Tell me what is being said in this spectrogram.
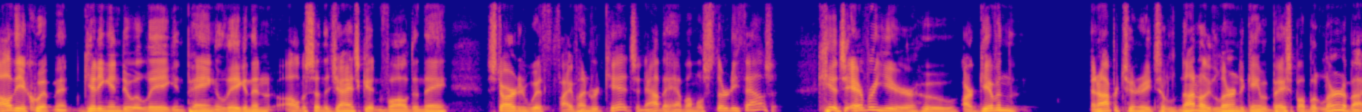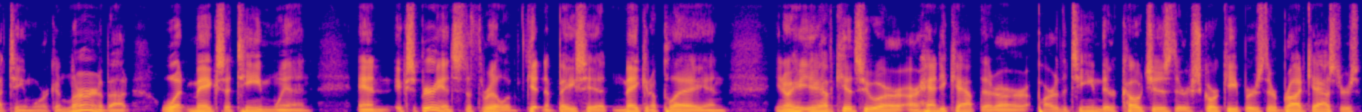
all the equipment, getting into a league and paying a league, and then all of a sudden the Giants get involved, and they started with 500 kids, and now they have almost 30,000 kids every year who are given an opportunity to not only learn the game of baseball, but learn about teamwork and learn about what makes a team win and experience the thrill of getting a base hit and making a play. And, you know, you have kids who are, are handicapped that are part of the team. They're coaches, they're scorekeepers, they're broadcasters.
